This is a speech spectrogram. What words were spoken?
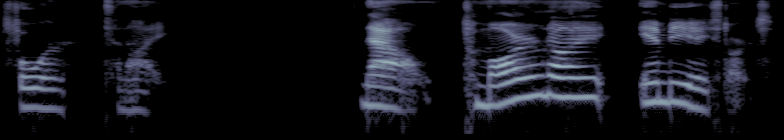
for tonight. Now, tomorrow night, NBA starts.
